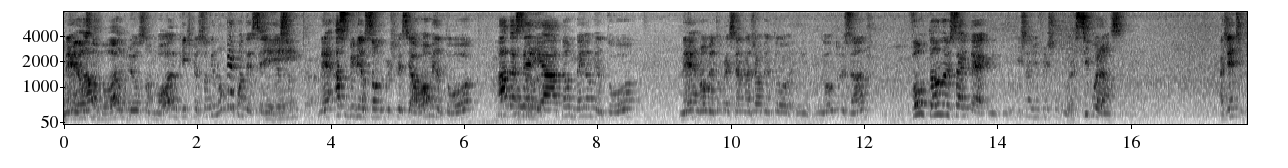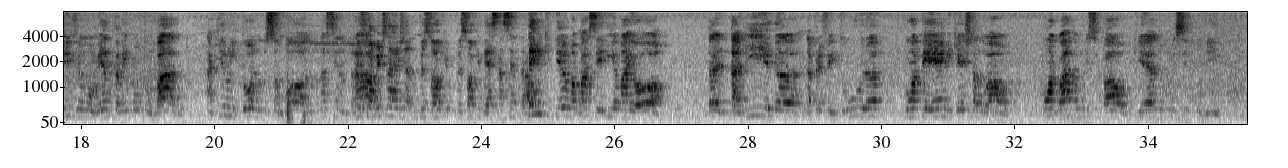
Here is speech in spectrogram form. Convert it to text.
Né, Ampliou o am- sambódromo. Ampliou o sambódromo, que a gente pensou que nunca ia acontecer Sim. isso. Né? A subvenção do grupo especial aumentou. A da Série A também aumentou. Né? Não aumentou para esse ano, mas já aumentou em, em outros anos. Voltando ao ensaio técnico, questão de infraestrutura, segurança. A gente vive um momento também conturbado aqui no entorno do sambódromo, na central. Principalmente na região, no pessoal que, pessoal que desce na central. Tem que ter uma parceria maior da, da Liga, da Prefeitura, com a PM, que é estadual, com a Guarda Municipal, que é do município do Rio.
